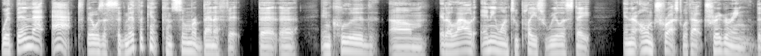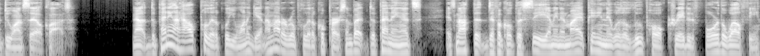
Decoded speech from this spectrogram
within that act, there was a significant consumer benefit that uh, included um, it allowed anyone to place real estate in their own trust without triggering the due on sale clause. Now, depending on how political you want to get, I'm not a real political person, but depending, it's it's not that difficult to see. I mean, in my opinion, it was a loophole created for the wealthy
